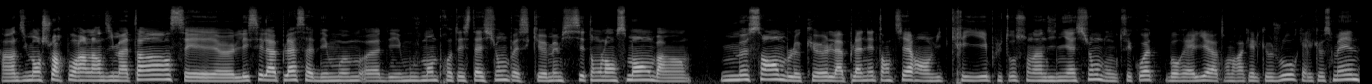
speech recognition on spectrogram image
à un dimanche soir pour un lundi matin. C'est euh, laisser la place à des, mouvements de protestation parce que même si c'est ton lancement, ben, il me semble que la planète entière a envie de crier plutôt son indignation. Donc tu sais quoi, Boréali, elle attendra quelques jours, quelques semaines.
